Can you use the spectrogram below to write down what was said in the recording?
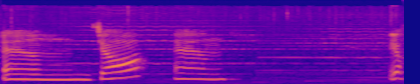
Ehm, ja, ehm, ja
